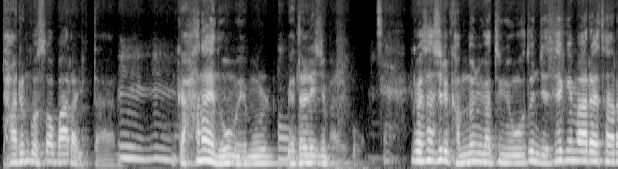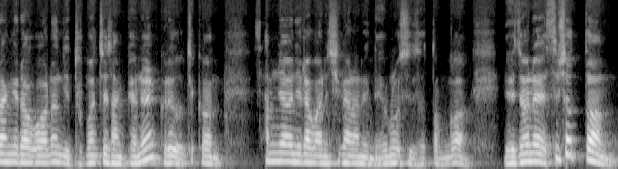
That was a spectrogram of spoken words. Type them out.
다른 거 써봐라 일단. 음, 음. 그러니까 하나에 너무 매몰, 어. 매달리지 말고. 맞아요. 그러니까 사실 감독님 같은 경우도 이제 세기 말의 사랑이라고 하는 이두 번째 장편을 그래도 어쨌건 3년이라고 하는 시간 안에 내놓을 수 있었던 건 예전에 쓰셨던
